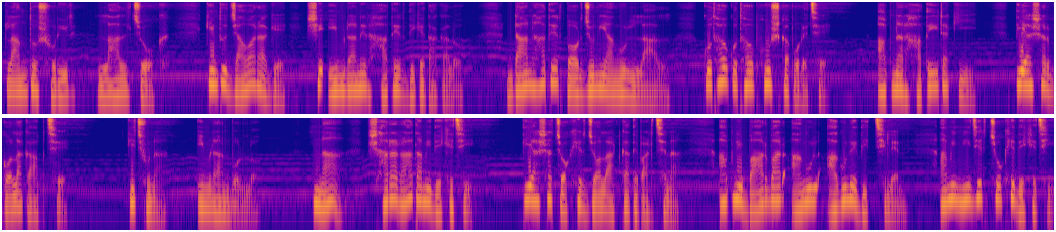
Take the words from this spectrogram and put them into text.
ক্লান্ত শরীর, লাল চোখ, কিন্তু যাওয়ার আগে সে ইমরানের হাতের দিকে তাকালো। ডান হাতের তর্জনী আঙুল লাল, কোথাও কোথাও ফুসকা পড়েছে। আপনার হাতেইটা কি? তিয়াশার গলা কাঁপছে। কিছু না, ইমরান বলল। না, সারা রাত আমি দেখেছি। তিয়াশা চোখের জল আটকাতে পারছে না। আপনি বারবার আঙুল আগুনে দিচ্ছিলেন। আমি নিজের চোখে দেখেছি।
